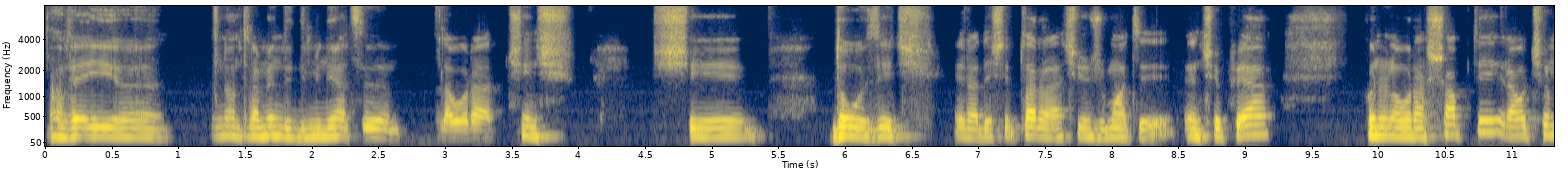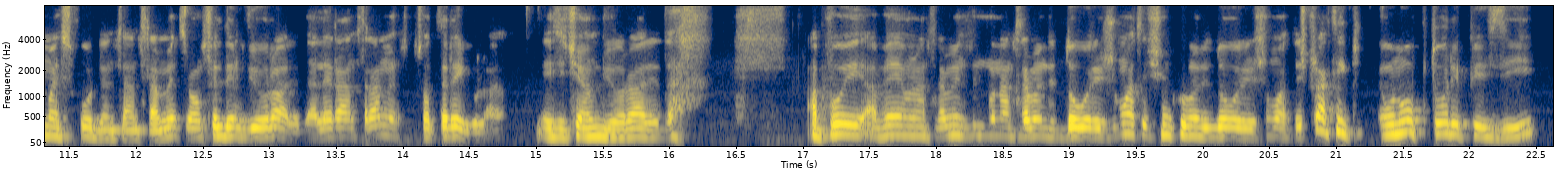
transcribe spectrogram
aveai uh, un antrenament de dimineață la ora 5 și 20 era deșteptarea, la 5 jumate începea, până la ora 7 erau cel mai scurt de antrenament, era un fel de înviorare, dar era antrenament toată regula. Îi ziceam înviorare, dar Apoi aveai un antrenament, un antrenament de două ore jumate și încă unul de două ore jumate. Deci, practic, un 8 ore pe zi, uh,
